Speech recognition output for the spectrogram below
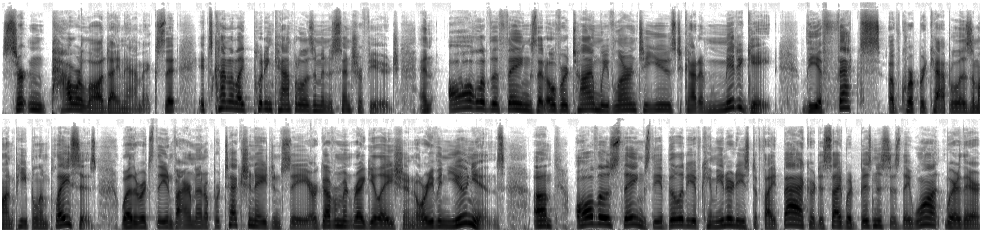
certain power law dynamics that it's kind of like putting capitalism in a centrifuge and all of the things that over time we've learned to use to kind of mitigate the effects of corporate capitalism on people and places, whether it's the Environmental Protection Agency or government regulation or even unions. Um, all those things, the ability of communities to fight back or decide what businesses they want, where they're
